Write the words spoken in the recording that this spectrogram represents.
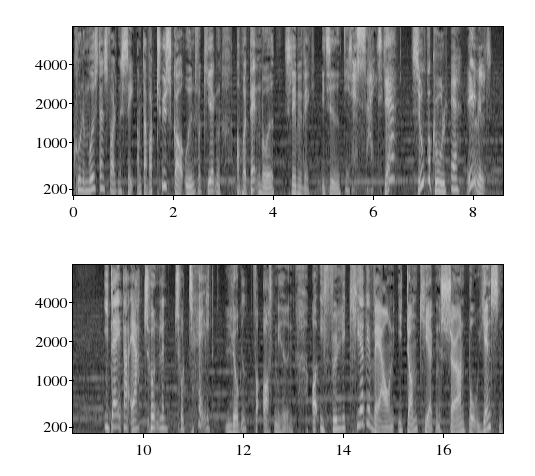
kunne modstandsfolkene se, om der var tyskere uden for kirken, og på den måde slippe væk i tide. Det er da sejt. Ja, super cool. Ja. Helt vildt. I dag der er tunnelen totalt lukket for offentligheden. Og ifølge kirkeværgen i Domkirken Søren Bo Jensen,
